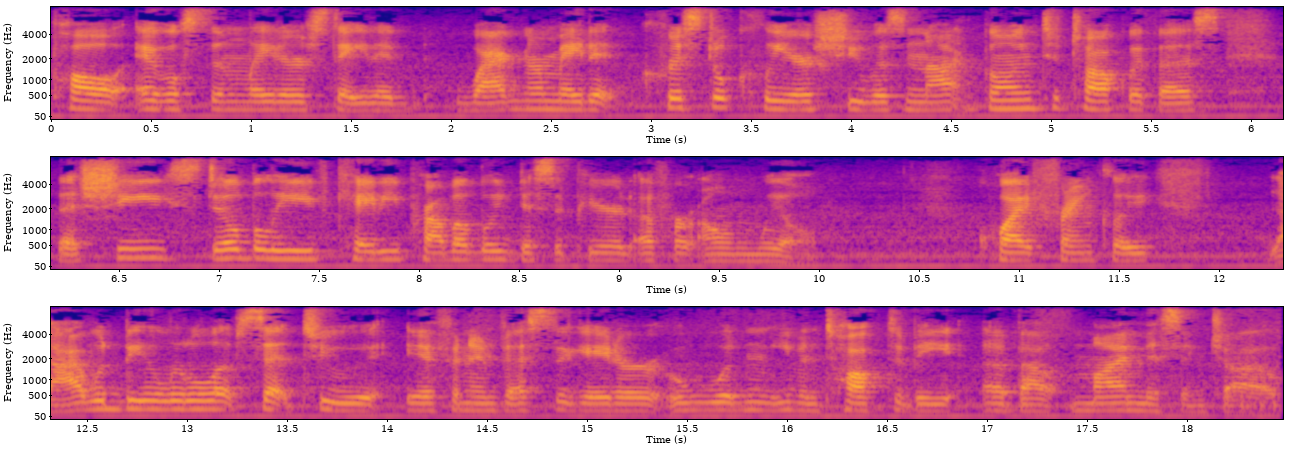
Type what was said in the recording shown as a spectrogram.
Paul Eggleston later stated Wagner made it crystal clear she was not going to talk with us, that she still believed Katie probably disappeared of her own will. Quite frankly, I would be a little upset too if an investigator wouldn't even talk to me about my missing child.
